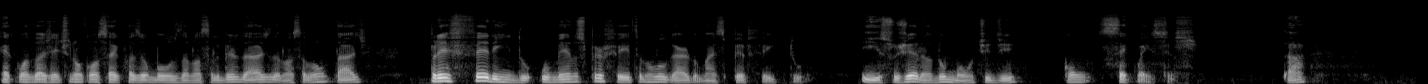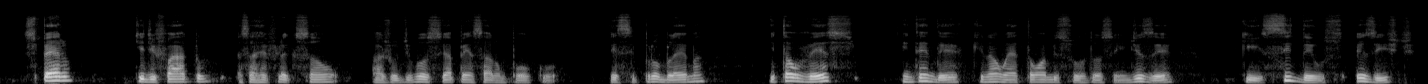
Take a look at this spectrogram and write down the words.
é quando a gente não consegue fazer um bom uso da nossa liberdade, da nossa vontade, preferindo o menos perfeito no lugar do mais perfeito. E isso gerando um monte de consequências. Tá? Espero que de fato essa reflexão ajude você a pensar um pouco esse problema e talvez entender que não é tão absurdo assim dizer que se Deus existe,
